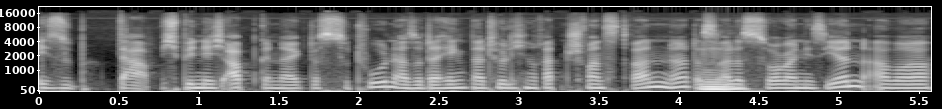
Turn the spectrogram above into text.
Also da, ich bin nicht abgeneigt, das zu tun. Also da hängt natürlich ein Rattenschwanz dran, ne, das Mhm. alles zu organisieren, aber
